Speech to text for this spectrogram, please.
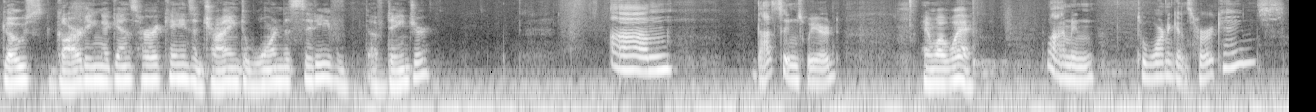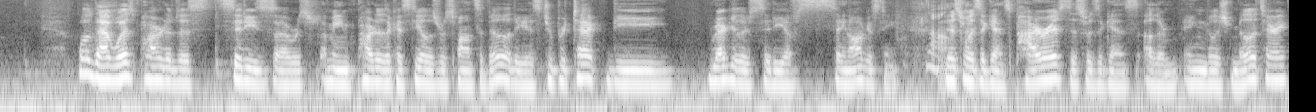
ghosts guarding against hurricanes and trying to warn the city of, of danger? Um, that seems weird. In what way? Well, I mean, to warn against hurricanes? Well, that was part of the city's. Uh, res- I mean, part of the Castillo's responsibility is to protect the regular city of St. Augustine. Oh, This okay. was against pirates. This was against other English military,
